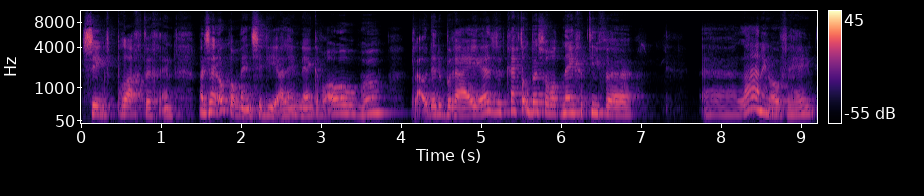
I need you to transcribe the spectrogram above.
zingt prachtig. En, maar er zijn ook wel mensen die alleen denken van, oh, huh, Claudia de Brij. Ze krijgt ook best wel wat negatieve uh, lading over heen.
